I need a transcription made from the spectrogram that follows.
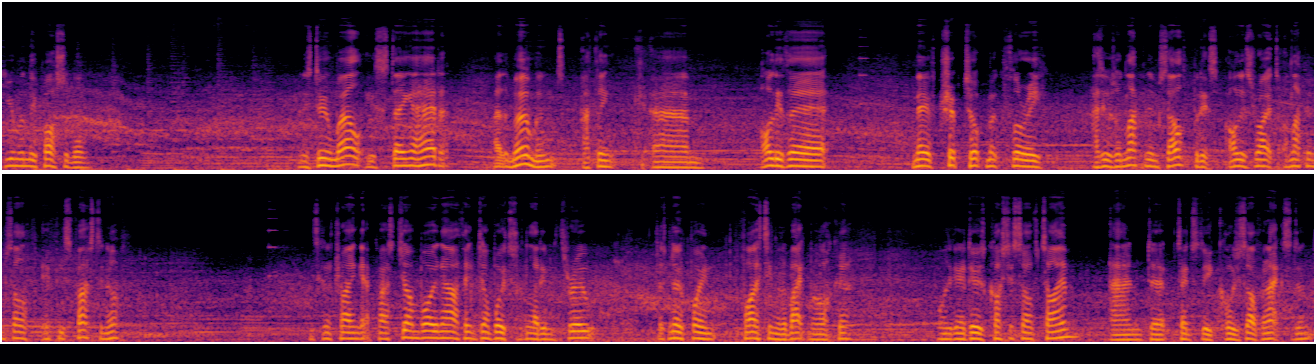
humanly possible. And he's doing well. He's staying ahead. At the moment, I think um, Ollie there may have tripped up McFlurry as he was unlapping himself, but it's Ollie's right to unlap himself if he's fast enough. He's going to try and get past John Boy now. I think John Boy's just going to let him through. There's no point fighting with a back marker. All you're going to do is cost yourself time and uh, potentially cause yourself an accident.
